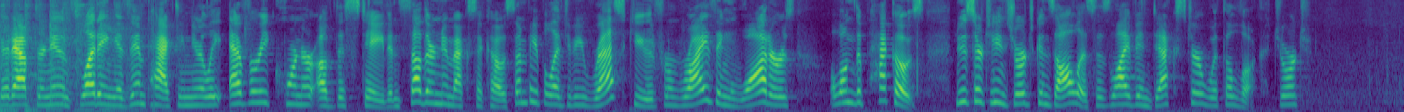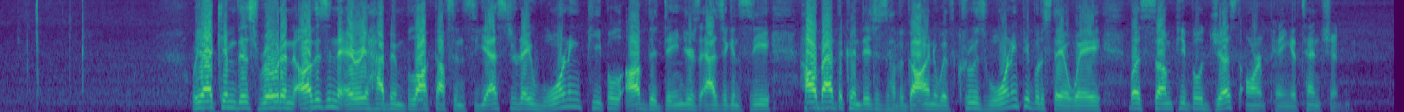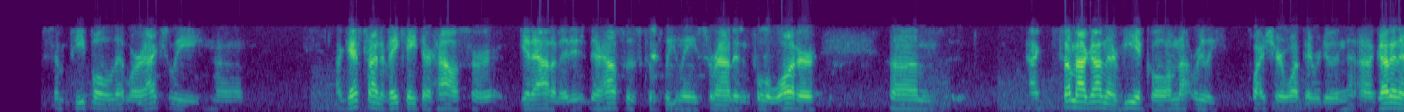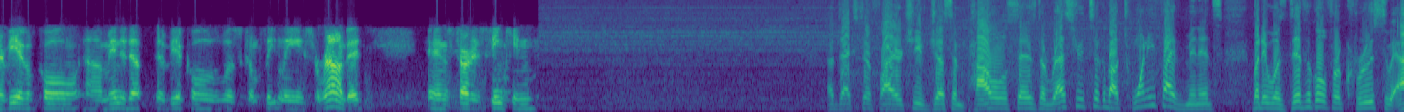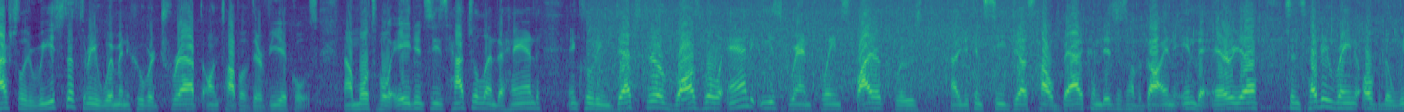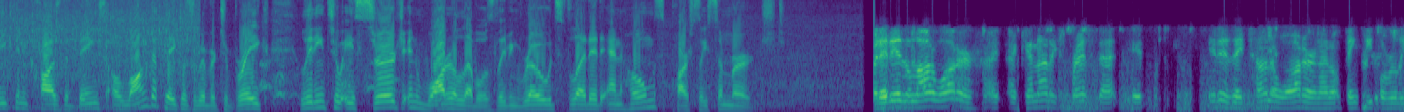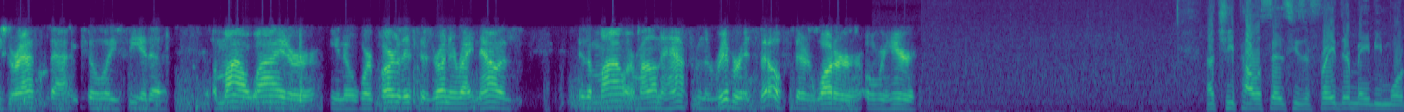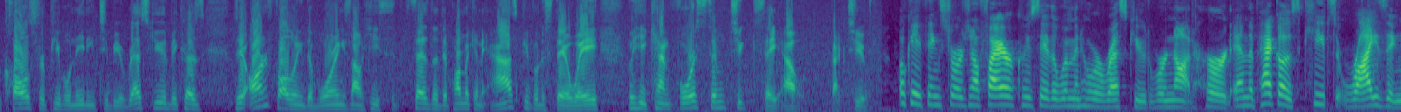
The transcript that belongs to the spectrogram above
Good afternoon. Flooding is impacting nearly every corner of the state. In southern New Mexico, some people had to be rescued from rising waters along the Pecos. News 13's George Gonzalez is live in Dexter with a look. George. Well, yeah, Kim, this road and others in the area have been blocked off since yesterday, warning people of the dangers. As you can see, how bad the conditions have gotten with crews warning people to stay away, but some people just aren't paying attention some people that were actually, uh, I guess, trying to vacate their house or get out of it. it their house was completely surrounded and full of water. Um, I somehow got in their vehicle. I'm not really quite sure what they were doing. Uh, got in their vehicle. Um, ended up the vehicle was completely surrounded and started sinking. Dexter Fire Chief Justin Powell says the rescue took about 25 minutes, but it was difficult for crews to actually reach the three women who were trapped on top of their vehicles. Now, multiple agencies had to lend a hand, including Dexter, Roswell, and East Grand Plains fire crews. Now, you can see just how bad conditions have gotten in the area since heavy rain over the weekend caused the banks along the Pecos River to break, leading to a surge in water levels, leaving roads flooded and homes partially submerged. But it is a lot of water. I, I cannot express that. It it is a ton of water, and I don't think people really grasp that until they see it a, a mile wide, or you know where part of this is running right now is is a mile or mile and a half from the river itself. There's water over here. Now, Chief Powell says he's afraid there may be more calls for people needing to be rescued because they aren't following the warnings. Now, he says the department can ask people to stay away, but he can't force them to stay out. Back to you. Okay, thanks, George. Now, fire crews say the women who were rescued were not hurt, and the Pecos keeps rising.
